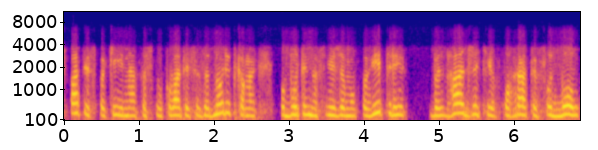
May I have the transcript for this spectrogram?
спати спокійно, поспілкуватися з однолітками, побути на свіжому повітрі, без гаджетів, пограти в футбол,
